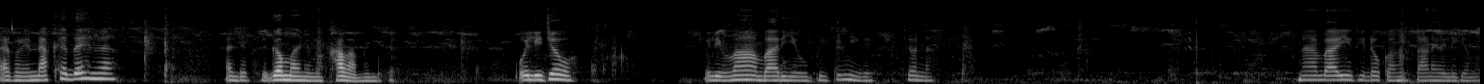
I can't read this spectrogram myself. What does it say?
આગળ નાખે દે ને એટલે પછી ગમાણીમાં ખાવા માંડી ઓલી જવો ઓલી વાં બારીએ ઊભી કીની ગઈ, જો ના. ના, બારીએથી ડોકા તાણે ઓલી ગમે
